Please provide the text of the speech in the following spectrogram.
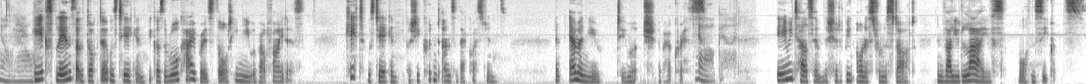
Oh no. He explains that the doctor was taken because the rogue hybrids thought he knew about Phydus. Kit was taken because she couldn't answer their questions. And Emma knew too much about Chris. Oh god. Amy tells him they should have been honest from the start and valued lives more than secrets.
